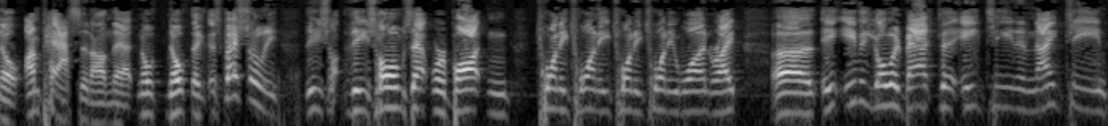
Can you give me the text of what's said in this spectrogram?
no, I'm passing on that. No, no thing. Especially these these homes that were bought in 2020, 2021, right? Uh, even going back to 18 and 19,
